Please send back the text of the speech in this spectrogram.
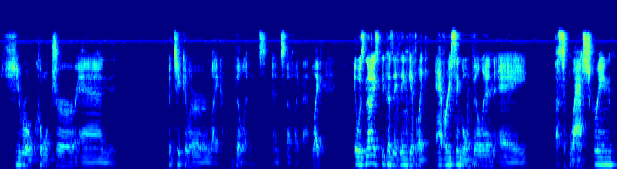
hero culture and particular like villains and stuff like that. Like it was nice because they didn't give like every single villain a a splash screen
